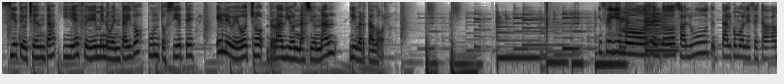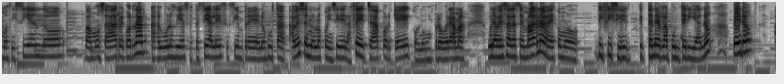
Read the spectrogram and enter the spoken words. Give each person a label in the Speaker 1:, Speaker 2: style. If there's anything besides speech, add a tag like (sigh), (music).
Speaker 1: 780 y FM 92.7 LB8 Radio Nacional Libertador. Y seguimos en todo salud, tal como les estábamos diciendo. Vamos a recordar algunos días especiales. Siempre nos gusta, a veces no nos coincide la fecha, porque con un programa una vez a la semana es como difícil tener la puntería, ¿no? Pero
